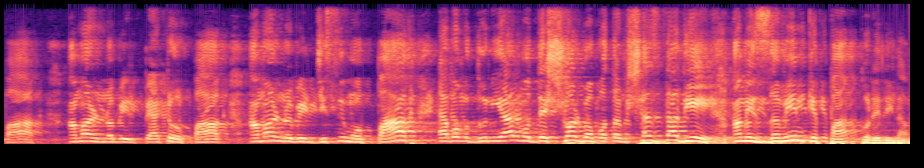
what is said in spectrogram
পাক, আমার নবীর পেটও পাক, আমার নবীর জিসিমও পাক, এবং দুনিয়ার মধ্যে সর্বপ্রথম সেজদা দিয়ে আমি জমিনকে পাক করে দিলাম।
